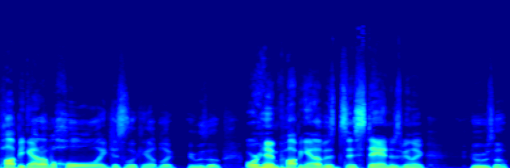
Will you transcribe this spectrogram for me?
popping out of a hole, like just looking up, like "Hey, what's up?" Or him popping out of his, his stand and just being like, "Hey, what's up?"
